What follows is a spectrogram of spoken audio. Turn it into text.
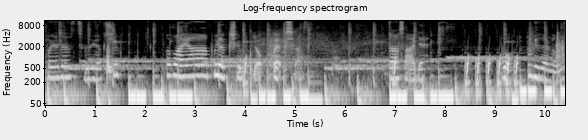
Babaya da sıra yakışır. Babaya bu yakışır. Yok bu yakışmaz. Daha sade. Bu. Bu güzel olur.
